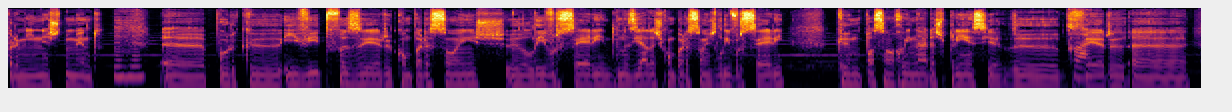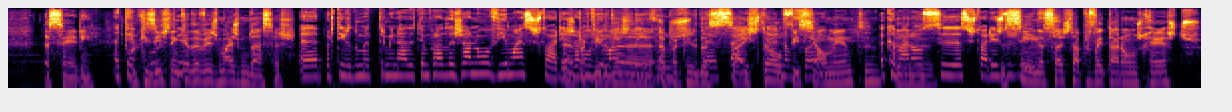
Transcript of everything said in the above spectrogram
para mim neste momento, uhum. uh, porque evito fazer comparações uh, livro-série, demasiadas comparações livro-série que me possam arruinar a experiência de, de claro. ver uh, a série. Porque, porque, existem cada vez mais mudanças. A partir de uma determinada temporada já não havia mais histórias, já não havia mais livros. A partir da, da sexta, sexta oficialmente. Acabaram-se as histórias dos Sim, livros. na sexta aproveitaram os restos,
